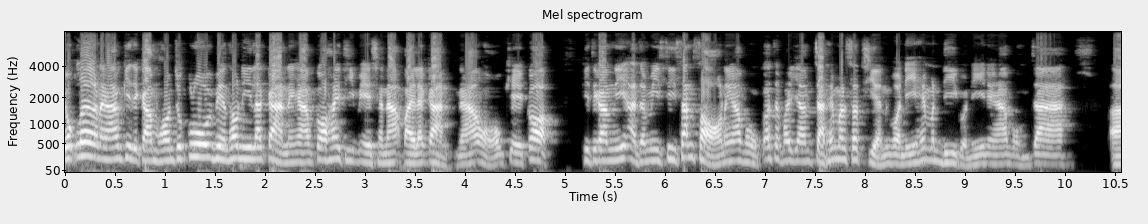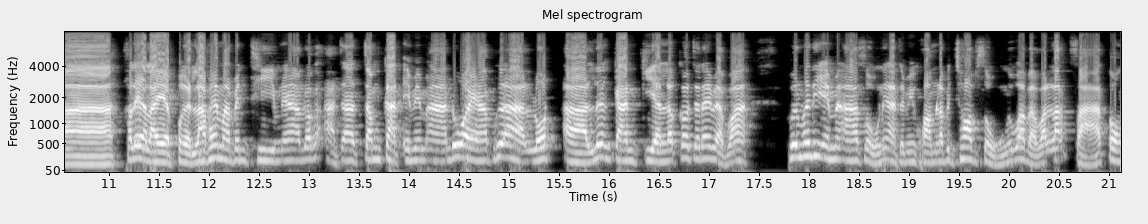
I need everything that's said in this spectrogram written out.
ยกเลิกนะครับ กิจกรรมฮอนจุกลูไว้เพียงเท่านี้ละกันนะครับ ก็ให้ทีมเอชนะไปละกันนะครับโอเคก็กิจกรรมนี้อาจจะมีซีซั่นสองนะครับผมก็จะพยายามจัดให้มันเสถียรกว่านี้ให้มันดีกว่านี้นะครับผมจะ อ่าเขาเรียกอะไรอะเปิดรับให้มันเป็นทีมนะครับ แล้วก็อาจจะจำกัด MMR ด้วยครับ เพื่อลดอ่าเรื่องการเกียนแล้วก็จะได้แบบว่าเพื่อนเพื่อนที่ MMR สูงเนี่ยอาจจะมีความรับผิดชอบสูง หรือว่าแบบว่ารักษาตรง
